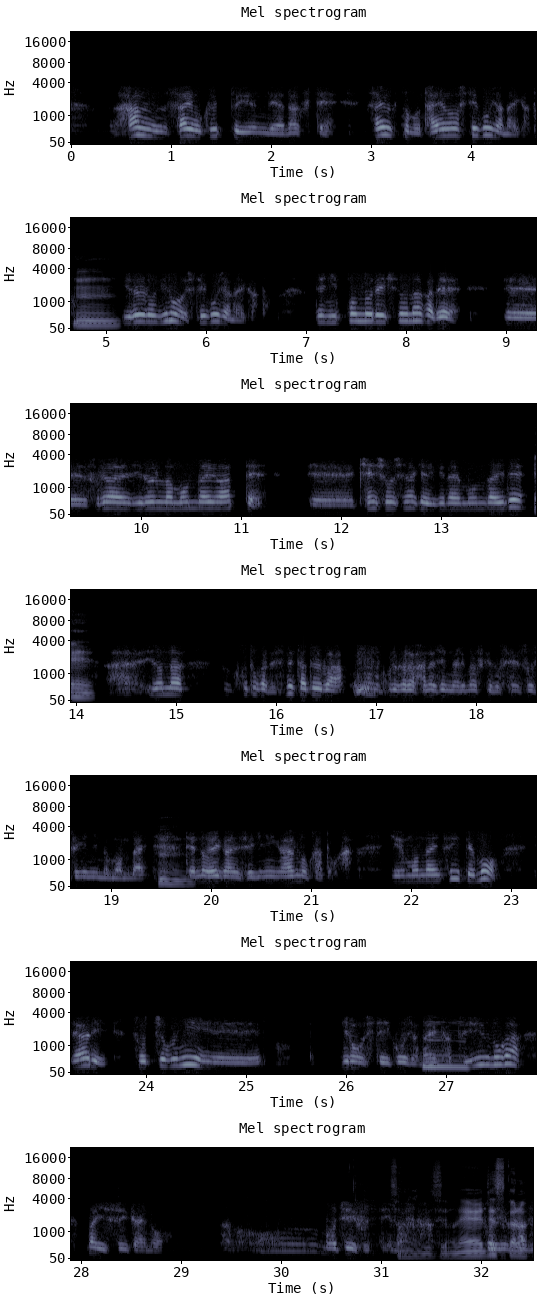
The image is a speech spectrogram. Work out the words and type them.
反左翼というんではなくて左翼とも対話をしていこうじゃないかと、いろいろ議論していこうじゃないかと。で日本の歴史の中で、えー、それはいろいろな問題があって、えー、検証しなきゃいけない問題で、ええ、いろんなことがですね例えば これから話になりますけど戦争責任の問題、うん、天皇陛下に責任があるのかとかいう問題についてもやはり率直に、えー、議論していこうじゃないかというのが、まあ、一水会のあのモチーフっていそうなんですよね。ですから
